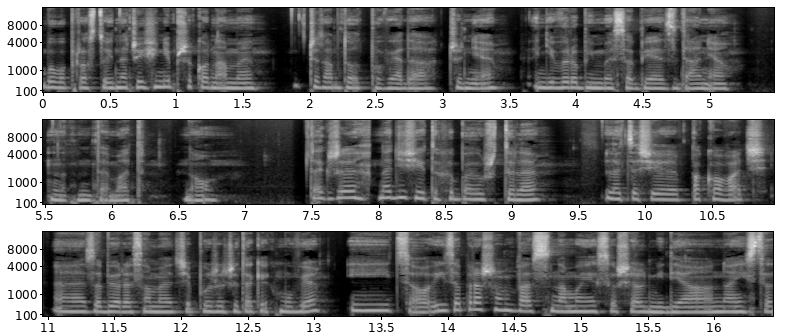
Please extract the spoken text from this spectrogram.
bo po prostu inaczej się nie przekonamy, czy nam to odpowiada, czy nie. Nie wyrobimy sobie zdania na ten temat. No. Także na dzisiaj to chyba już tyle lecę się pakować. E, zabiorę same ciepłe rzeczy, tak jak mówię. I co? I zapraszam Was na moje social media, na, Insta,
